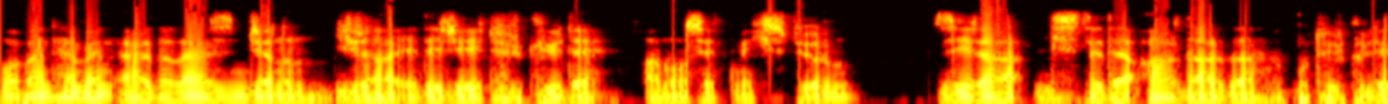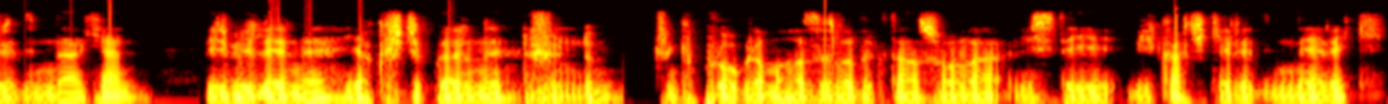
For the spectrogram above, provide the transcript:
Ama ben hemen Erdal Erzincan'ın icra edeceği türküyü de anons etmek istiyorum. Zira listede ard arda bu türküleri dinlerken birbirlerine yakıştıklarını düşündüm. Çünkü programı hazırladıktan sonra listeyi birkaç kere dinleyerek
